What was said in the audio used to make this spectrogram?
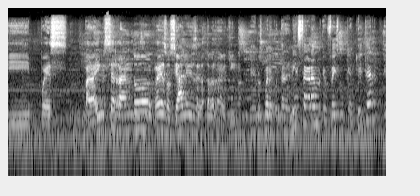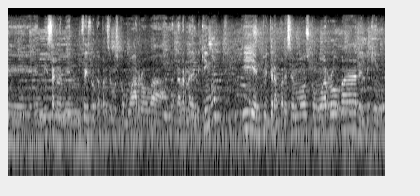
Y pues para ir cerrando, redes sociales de la Taberna del Vikingo. Eh, nos pueden encontrar en Instagram, en Facebook, en Twitter. Eh, en Instagram y en Facebook aparecemos como arroba la Taberna del Vikingo. Y en Twitter aparecemos como arroba del Vikingo.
